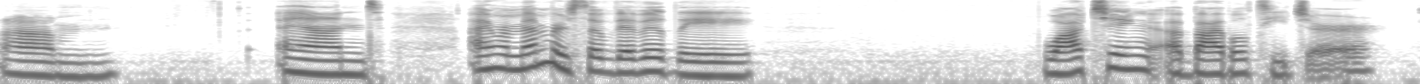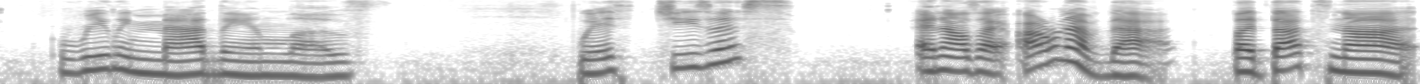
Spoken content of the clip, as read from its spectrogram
Um, and I remember so vividly watching a Bible teacher really madly in love with Jesus. And I was like, I don't have that. Like, that's not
